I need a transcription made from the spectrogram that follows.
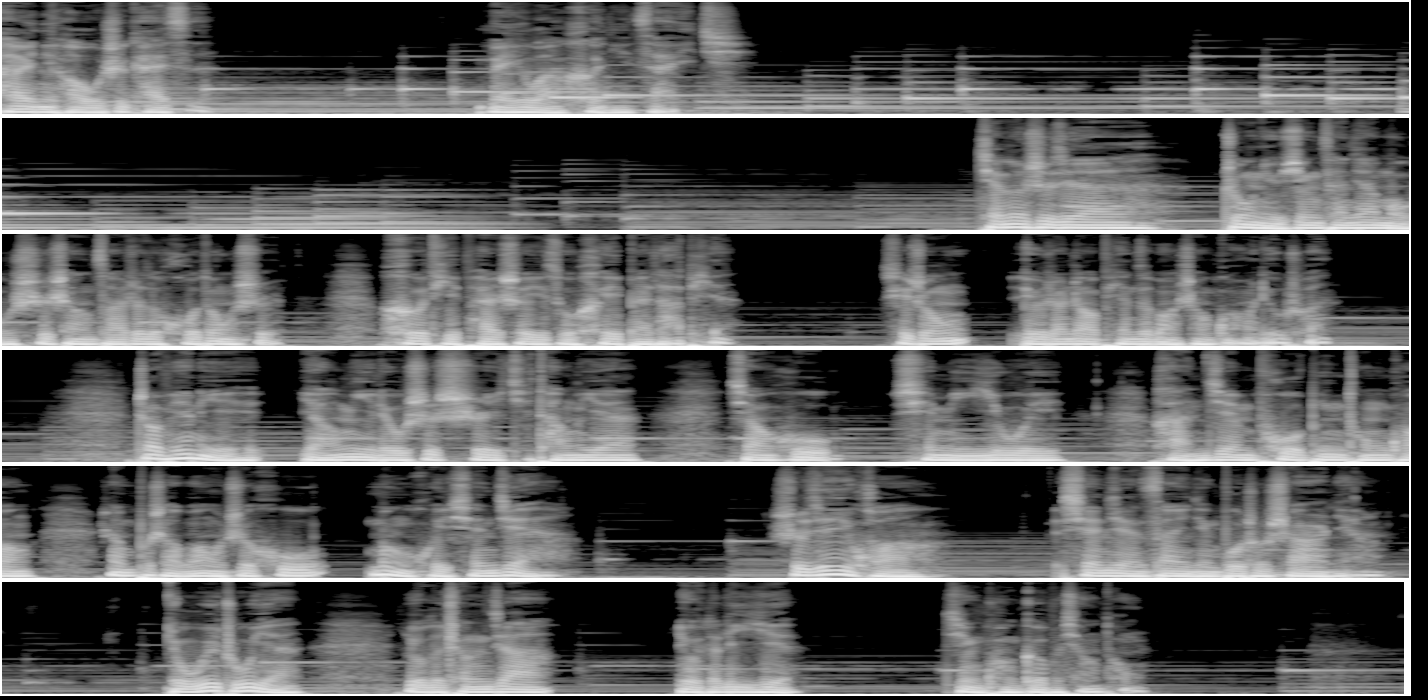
嗨，你好，我是凯子。每晚和你在一起。前段时间，众女星参加某时尚杂志的活动时，合体拍摄一组黑白大片，其中有一张照片在网上广为流传。照片里，杨幂、刘诗诗以及唐嫣相互亲密依偎。罕见破冰同框，让不少网友直呼“梦回仙剑”啊！时间一晃，《仙剑三》已经播出十二年了，五位主演，有的成家，有的立业，境况各不相同。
